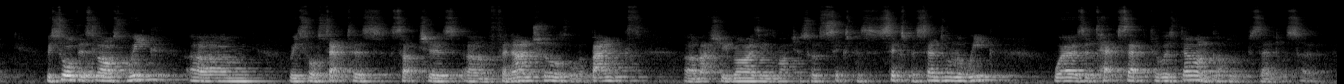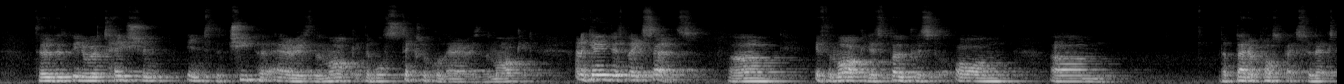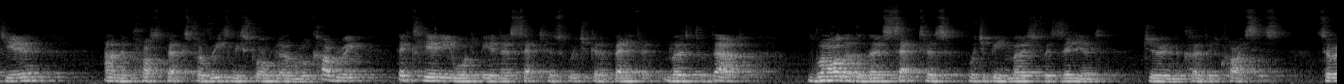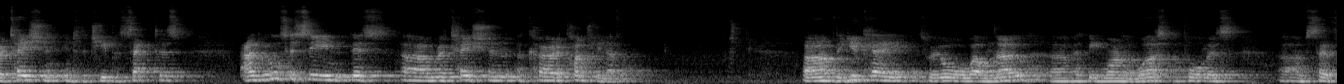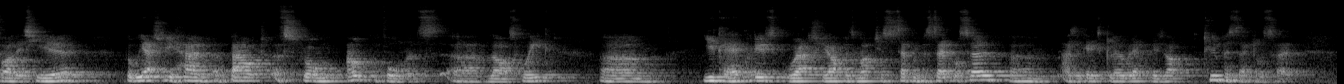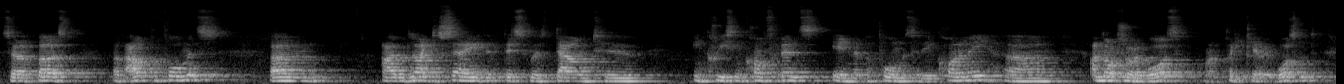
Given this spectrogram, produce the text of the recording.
We saw this last week. Um, we saw sectors such as um, financials or the banks um, actually rising as much as sort of 6%, 6% on the week whereas the tech sector was down a couple of percent or so. So there's been a rotation into the cheaper areas of the market, the more cyclical areas of the market. And again, this makes sense. Um, if the market is focused on um, the better prospects for next year and the prospects for a reasonably strong global recovery, then clearly you want to be in those sectors which are going to benefit most from that, rather than those sectors which have been most resilient during the COVID crisis. So rotation into the cheaper sectors. And we've also seen this um, rotation occur at a country level. Um, the UK, as we all well know, um, has been one of the worst performers um, so far this year, but we actually had about a bout of strong outperformance uh, last week. Um, UK equities were actually up as much as 7% or so, um, as against global equities up 2% or so. So a burst of outperformance. Um, I would like to say that this was down to increasing confidence in the performance of the economy. Um, I'm not sure it was, I'm pretty clear it wasn't.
